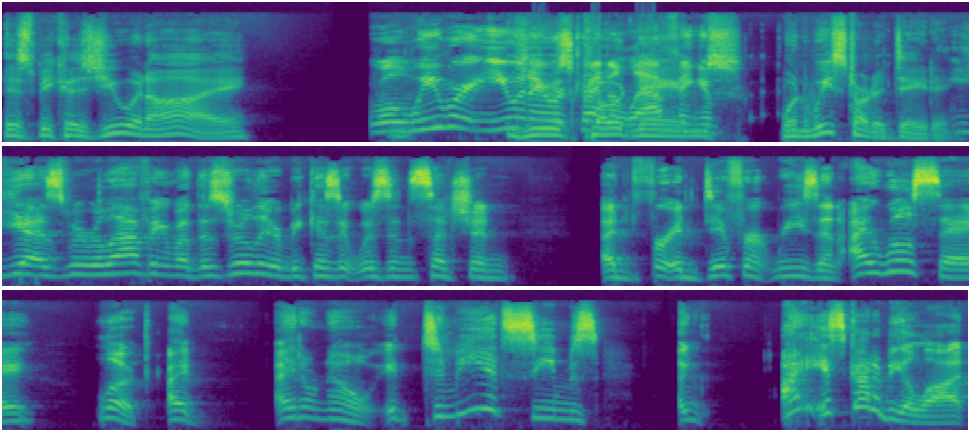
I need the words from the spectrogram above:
is because you and I Well, we were you and I were kind of laughing. names when we started dating. Yes, we were laughing about this earlier because it was in such an a, for a different reason. I will say, look, I I don't know. It to me it seems I, it's got to be a lot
